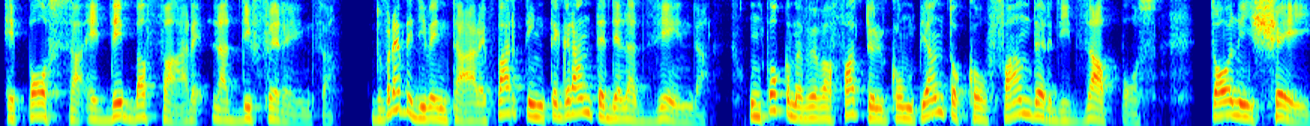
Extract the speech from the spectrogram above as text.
e possa e debba fare la differenza dovrebbe diventare parte integrante dell'azienda, un po' come aveva fatto il compianto co-founder di Zappos, Tony Shea,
